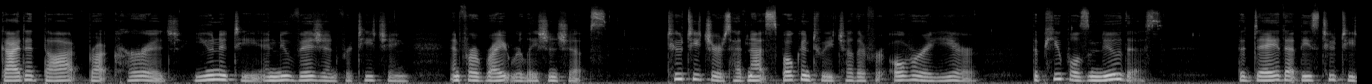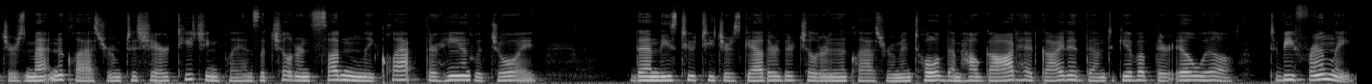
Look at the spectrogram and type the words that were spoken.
Guided thought brought courage, unity, and new vision for teaching and for right relationships. Two teachers had not spoken to each other for over a year. The pupils knew this. The day that these two teachers met in a classroom to share teaching plans, the children suddenly clapped their hands with joy. Then these two teachers gathered their children in the classroom and told them how God had guided them to give up their ill will, to be friendly,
